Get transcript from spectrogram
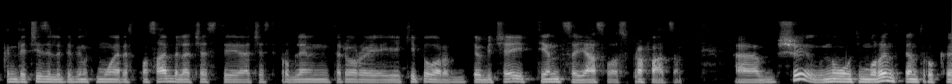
când deciziile devin cum responsabile, aceste, aceste probleme în interiorul echipelor de obicei tind să iasă la suprafață. Și, nu ultimul rând, pentru că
